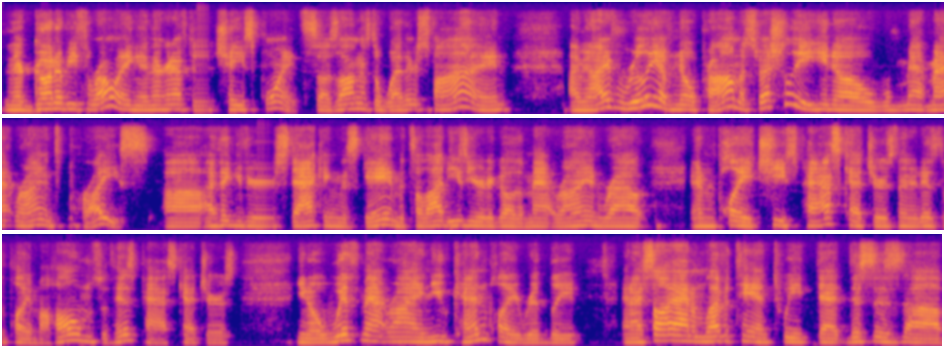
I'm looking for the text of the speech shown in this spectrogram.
and they're going to be throwing and they're going to have to chase points. So as long as the weather's fine, I mean, I really have no problem, especially, you know, Matt, Matt Ryan's price. Uh, I think if you're stacking this game, it's a lot easier to go the Matt Ryan route and play Chiefs pass catchers than it is to play Mahomes with his pass catchers. You know, with Matt Ryan, you can play Ridley. And I saw Adam Levitan tweet that this is uh,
